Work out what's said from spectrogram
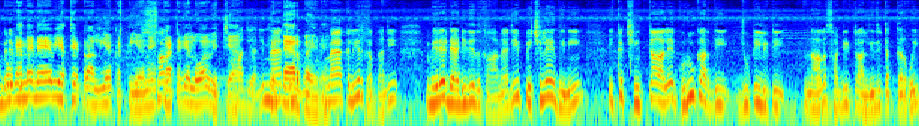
ਉਹ ਕਹਿੰਦੇ ਨੇ ਵੀ ਇੱਥੇ ਟਰਾਲੀਆਂ ਕੱਟੀਆਂ ਨੇ ਕੱਟ ਕੇ ਲੋਹਾ ਵੇਚਿਆ ਹਾਂਜੀ ਹਾਂਜੀ ਮੈਂ ਟਾਇਰ ਪਏ ਨੇ। ਮੈਂ ਕਲੀਅਰ ਕਰਦਾ ਜੀ ਮੇਰੇ ਡੈਡੀ ਦੀ ਦੁਕਾਨ ਹੈ ਜੀ ਪਿਛਲੇ ਦਿਨੀ ਇੱਕ ਛੀਟਾਂ ਵਾਲੇ ਗੁਰੂ ਘਰ ਦੀ ਯੂਟਿਲਿਟੀ ਨਾਲ ਸਾਡੀ ਟਰਾਲੀ ਦੀ ਟੱਕਰ ਹੋਈ।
